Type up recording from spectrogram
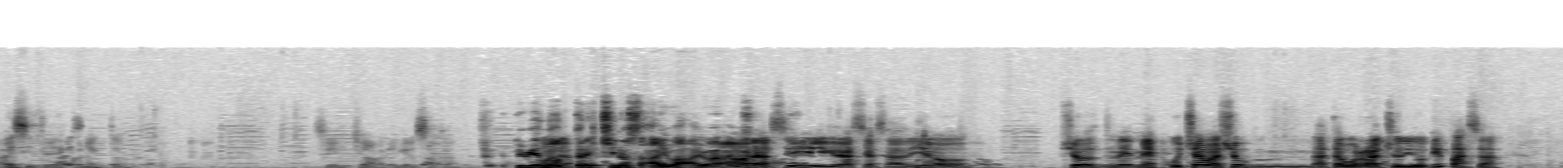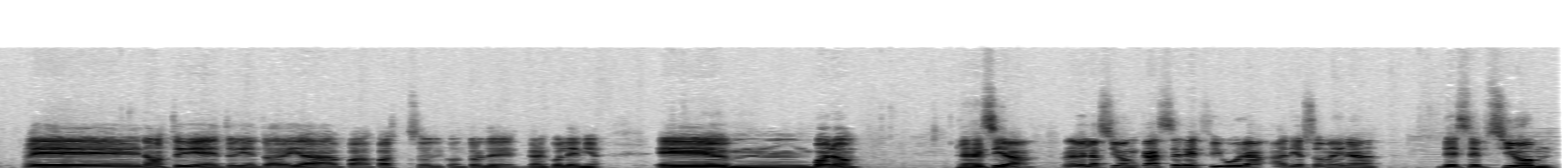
A ver si te desconecto. Sí, chao, le quiero sacar. Estoy viendo Hola. tres chinos. Ahí va, ahí va. ahí Ahora sí, gracias a Dios. Yo me, me escuchaba, yo hasta borracho, digo, ¿qué pasa? Eh, no, estoy bien, estoy bien, todavía pa- paso el control de, de alcoholemia. Eh, mm, bueno, les decía, revelación Cáceres, figura Arias Omena, decepción.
